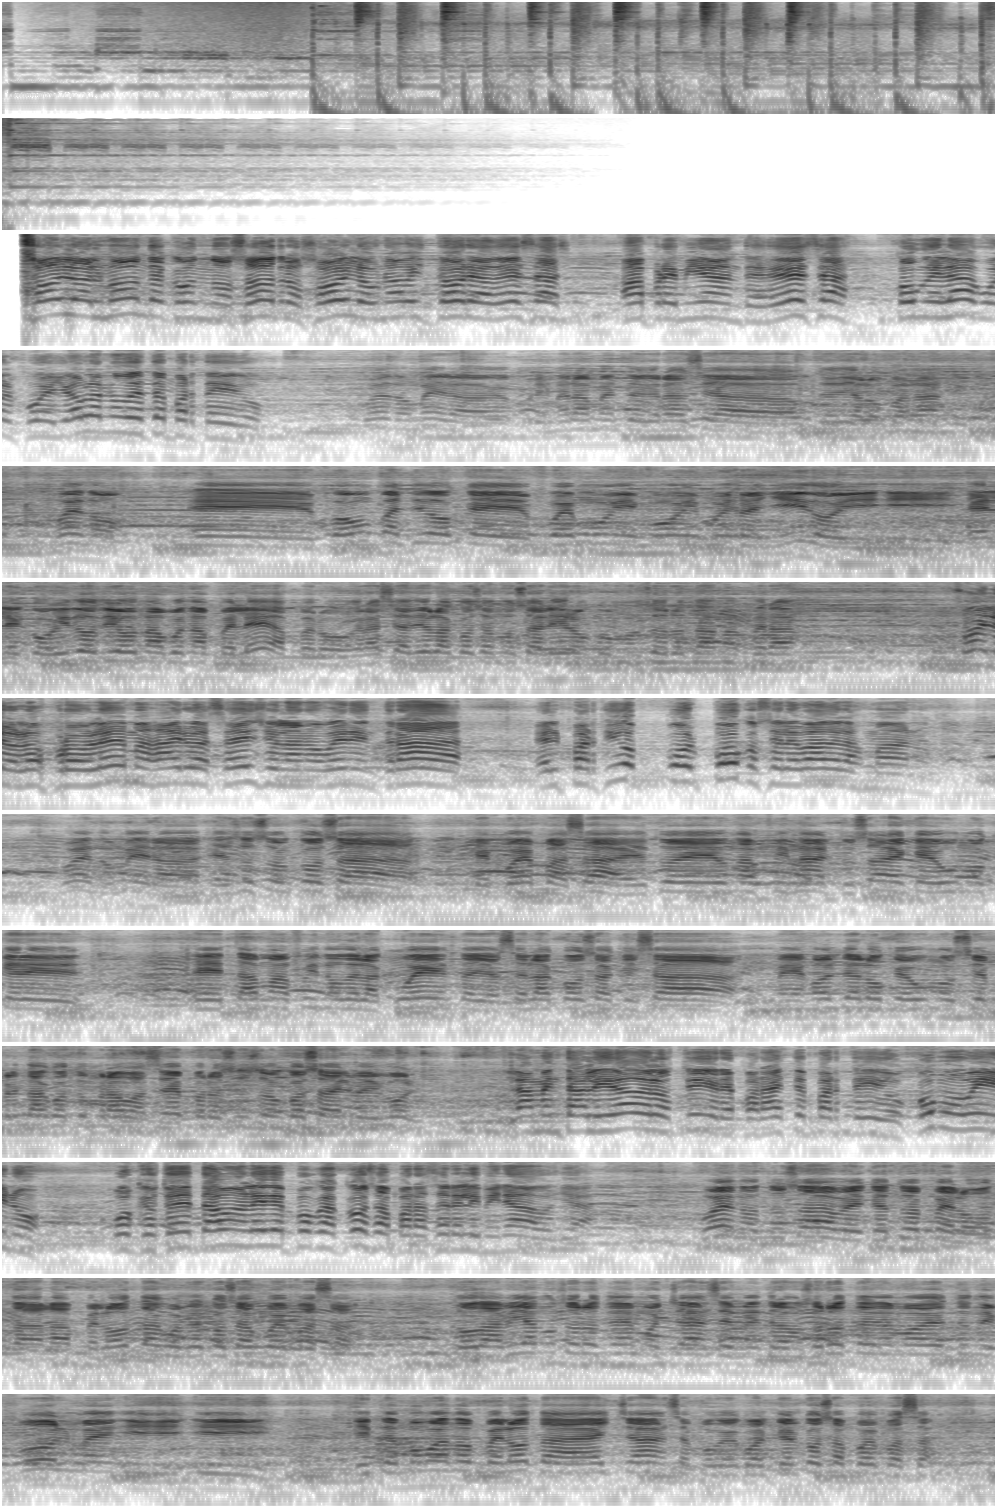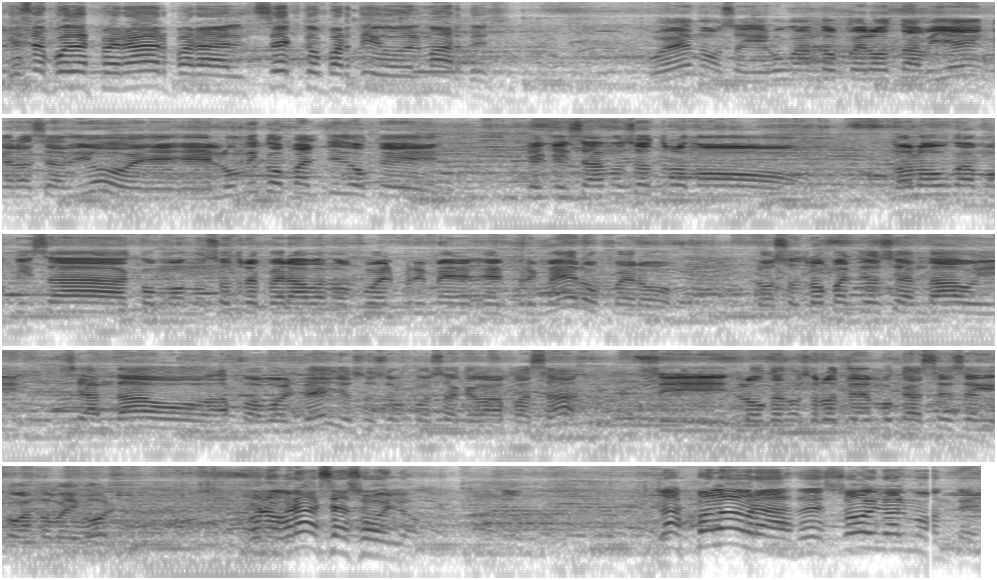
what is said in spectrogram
Zoilo Almonte con nosotros, Zoilo, una victoria de esas apremiantes, de esas con el agua al cuello. Háblanos de este partido. Bueno, mira, primeramente gracias a ustedes y a los fanáticos. Bueno, eh, fue un partido que fue muy, muy, muy reñido y, y el escogido dio una buena pelea, pero gracias a Dios las cosas no salieron como nosotros estábamos esperando. Zoilo, los problemas, Jairo Asensio en la novena entrada, el partido por poco se le va de las manos. Bueno, mira, eso son cosas que pueden pasar. Esto es una final. Tú sabes que uno quiere estar más fino de la cuenta y hacer las cosas quizás mejor de lo que uno siempre está acostumbrado a hacer, pero eso son cosas del béisbol. La mentalidad de los Tigres para este partido, ¿cómo vino? Porque ustedes estaban en ley de pocas cosas para ser eliminados ya. Bueno, tú sabes que esto es pelota. La pelota cualquier cosa puede pasar. Todavía nosotros tenemos chance. Mientras nosotros tenemos este uniforme y, y, y estemos jugando pelota, hay chance porque cualquier cosa puede pasar. ¿Qué se puede esperar para el sexto partido del martes? Bueno, seguir jugando pelota bien, gracias a Dios. Eh, El único partido que, que quizás nosotros no, no lo jugamos quizás como nosotros esperábamos fue el, primer, el primero, pero los otros partidos se han dado y se han dado a favor de ellos. Esas son cosas que van a pasar. Si lo que nosotros tenemos que hacer es seguir jugando béisbol. Bueno, gracias, Zoilo. Las palabras de Zoilo Almonte.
